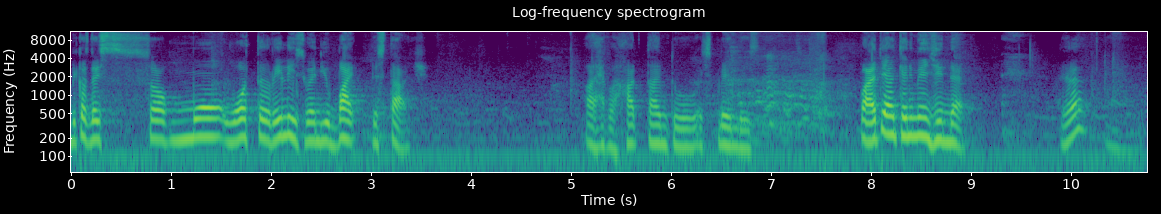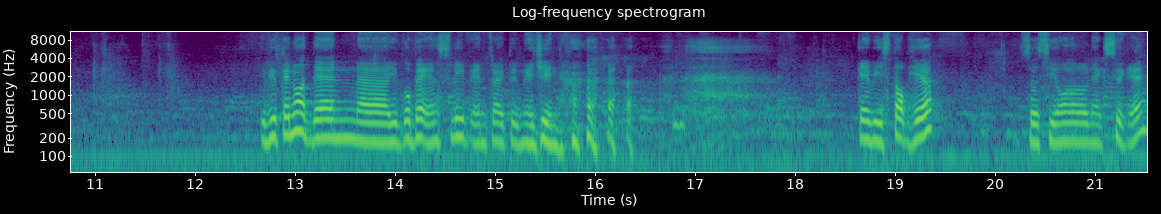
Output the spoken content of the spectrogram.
because there's sort of more water release when you bite the starch. I have a hard time to explain this. but I think I can imagine that. Yeah? If you cannot, then uh, you go back and sleep and try to imagine. okay, we stop here. So see you all next week. Eh?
